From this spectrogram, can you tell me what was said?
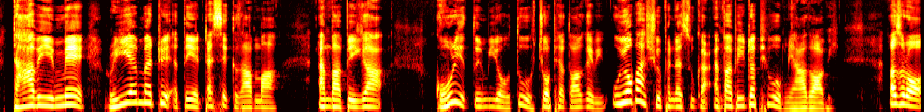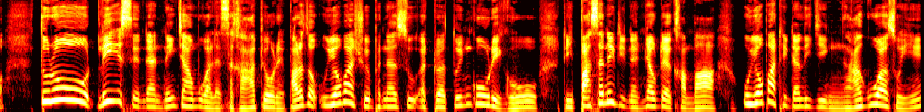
။ဒါပေမဲ့ Real Madrid အသင်းရဲ့တက်စစ်ကစားမှာအမ်ဘာပေကဂိုးတွေသွင်းပြီးတော့သူ့ကိုကြော်ဖြတ်သွားခဲ့ပြီ။ဥရောပရွှေဖက်နှက်စုကအမ်ဘာပေအတွက်ဖြစ်ဖို့များသွားပြီ။အဲဆိုတော့သူတို့လိအစင်တန်းနှိမ့်ချမှုကလည်းစကားပြောတယ်။ဘာလို့လဲဆိုတော့ဥရောပရွှေဖက်နှက်စုအတွက်သွင်းဂိုးတွေကိုဒီ percentage တွေနဲ့မြှောက်တဲ့အခါမှာဥရောပထိပ်တန်းလိကြီး9ခုကဆိုရင်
